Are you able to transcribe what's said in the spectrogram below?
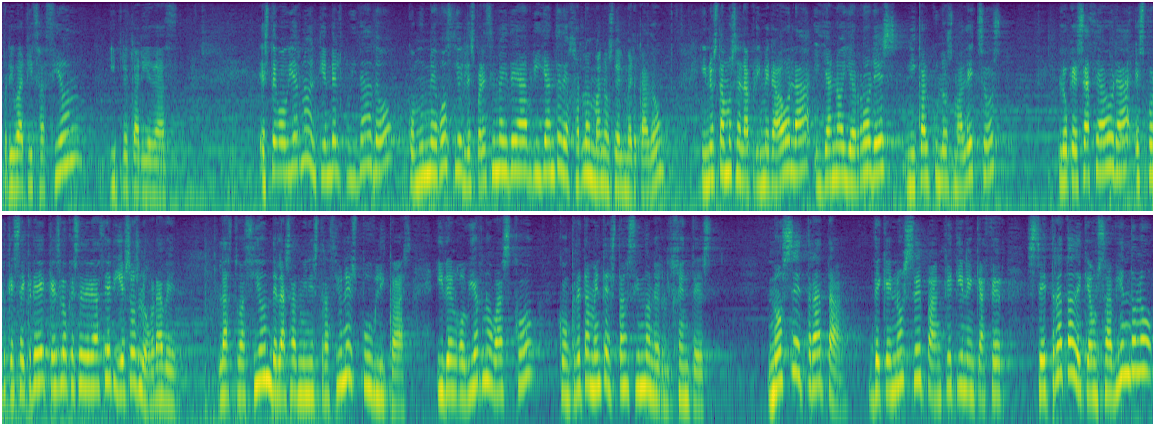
privatización y precariedad. Este Gobierno entiende el cuidado como un negocio y les parece una idea brillante dejarlo en manos del mercado. Y no estamos en la primera ola y ya no hay errores ni cálculos mal hechos. Lo que se hace ahora es porque se cree que es lo que se debe hacer y eso es lo grave. La actuación de las administraciones públicas y del Gobierno vasco concretamente están siendo negligentes. No se trata de que no sepan qué tienen que hacer. Se trata de que, aun sabiéndolo,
